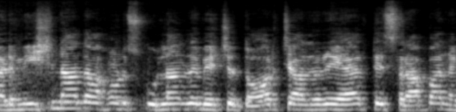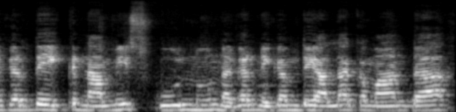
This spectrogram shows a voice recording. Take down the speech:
ਐਡਮਿਸ਼ਨਾਂ ਦਾ ਹੁਣ ਸਕੂਲਾਂ ਦੇ ਵਿੱਚ ਦੌਰ ਚੱਲ ਰਿਹਾ ਹੈ ਤੇ ਸਰਾਭਾ ਨਗਰ ਦੇ ਇੱਕ ਨਾਮੀ ਸਕੂਲ ਨੂੰ ਨਗਰ ਨਿਗਮ ਦੇ ਆਲਾ ਕਮਾਨ ਦਾ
